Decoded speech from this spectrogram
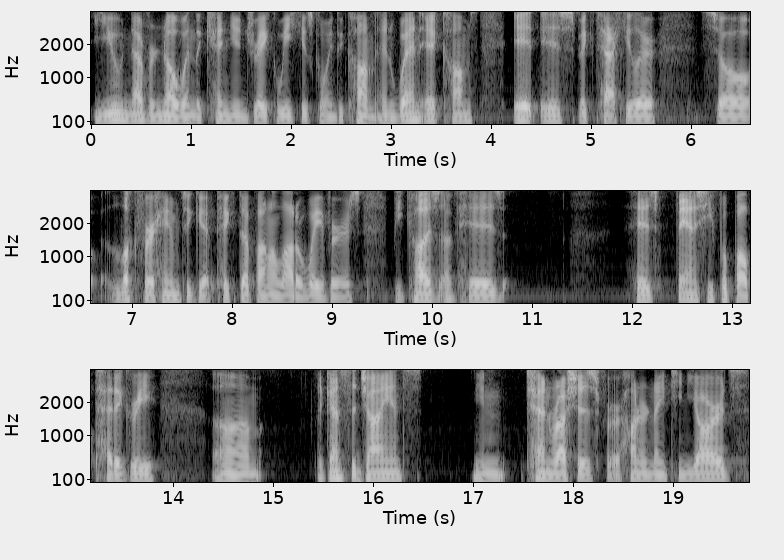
you never know when the Kenyon Drake week is going to come. And when it comes, it is spectacular. So look for him to get picked up on a lot of waivers because of his his fantasy football pedigree. Um, against the Giants, know, 10 rushes for 119 yards,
